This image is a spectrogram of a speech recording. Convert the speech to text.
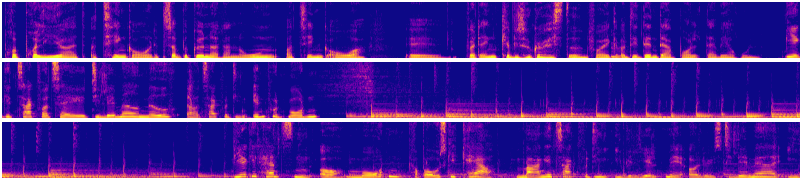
prøv, prøv lige at, at tænke over det. Så begynder der nogen at tænke over, øh, hvordan kan vi så gøre i stedet for, ikke? Mm. Og det er den der bold, der er ved at rulle. Birgit, tak for at tage dilemmaet med, og tak for din input, Morten. Birgit Hansen og Morten Grabowski Kær, mange tak, fordi I vil hjælpe med at løse dilemmaer i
